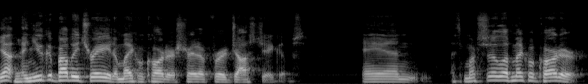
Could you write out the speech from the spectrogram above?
Yeah, and you could probably trade a Michael Carter straight up for a Josh Jacobs. And as much as I love Michael Carter,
